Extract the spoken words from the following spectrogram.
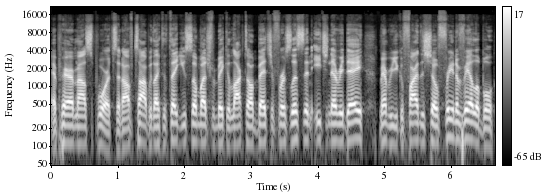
at Paramount Sports. And off top, we'd like to thank you so much for making Locked On Bets your first listen each and every day. Remember, you can find the show free and available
